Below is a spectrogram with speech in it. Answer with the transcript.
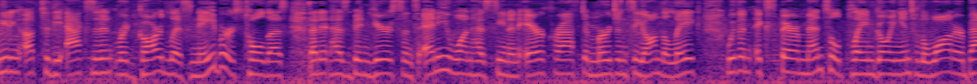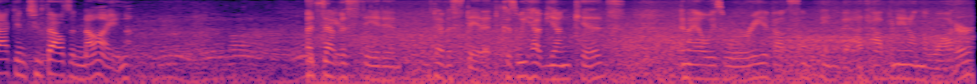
leading up to the accident. Regardless, neighbors told us that it has been years since anyone has seen an aircraft emergency on the lake with an experimental plane going into the water back in 2009. Devastated, devastated, because we have young kids, and I always worry about something bad happening on the water.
